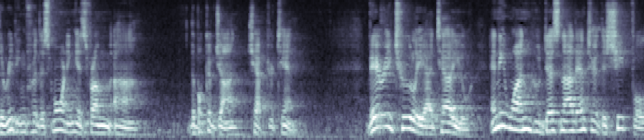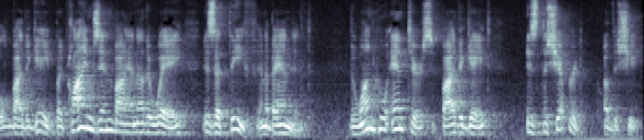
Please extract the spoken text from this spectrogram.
The reading for this morning is from uh, the book of John, chapter 10. Very truly, I tell you, anyone who does not enter the sheepfold by the gate, but climbs in by another way, is a thief and abandoned. The one who enters by the gate is the shepherd of the sheep.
